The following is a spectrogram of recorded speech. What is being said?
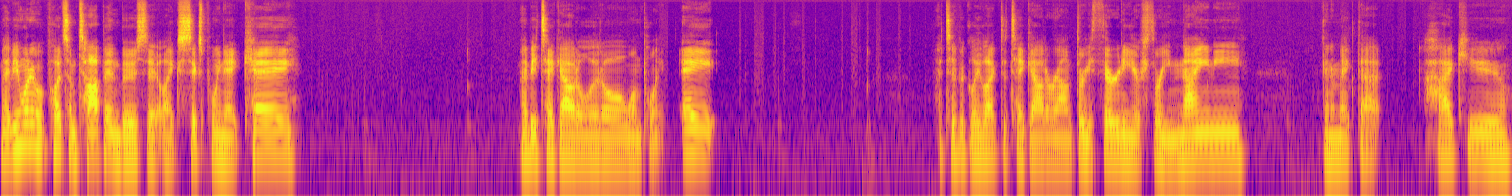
Maybe you want to put some top end boost at like 6.8K. Maybe take out a little 1.8. I typically like to take out around 330 or 390. Gonna make that high Q.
